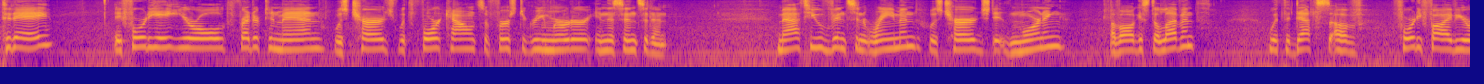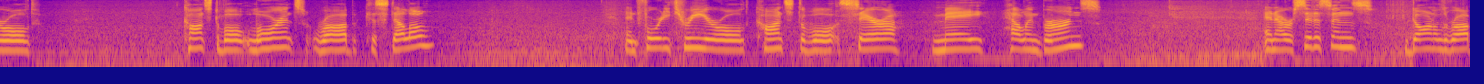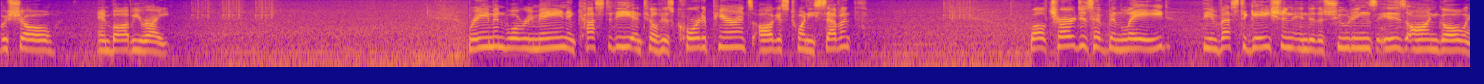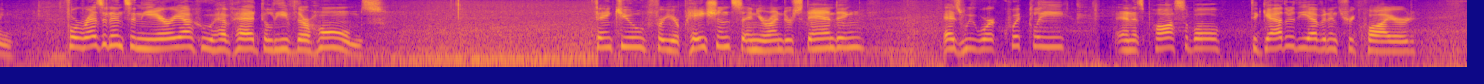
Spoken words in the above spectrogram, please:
Today, a 48 year old Fredericton man was charged with four counts of first degree murder in this incident. Matthew Vincent Raymond was charged in the morning of August 11th with the deaths of 45 year old Constable Lawrence Robb Costello and 43 year old Constable Sara Mae Helen Burns, and our citizens Donald Robichaud and Bobbie Wright. Raymond will remain in custody until his court appearance August 27th. While charges have been laid, the investigation into the shootings is ongoing. For residents in the area who have had to leave their homes, thank you for your patience and your understanding as we work quickly and as possible to gather the evidence required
